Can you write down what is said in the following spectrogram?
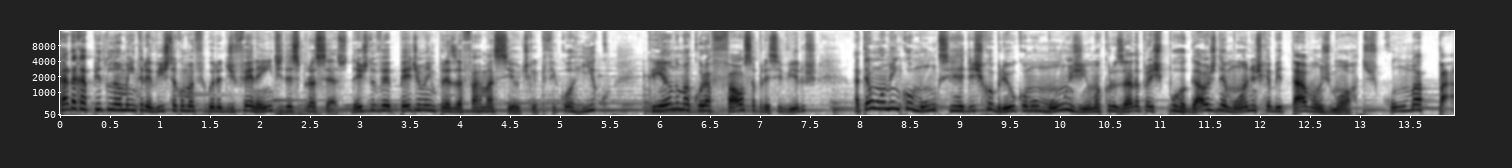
Cada capítulo é uma entrevista com uma figura diferente desse processo, desde o VP de uma empresa farmacêutica que ficou rico, criando uma cura falsa para esse vírus, até um homem comum que se redescobriu como um monge em uma cruzada para expurgar os demônios que habitavam os mortos, com uma pá.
